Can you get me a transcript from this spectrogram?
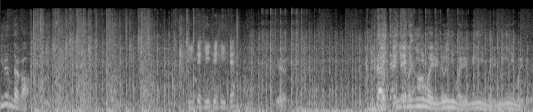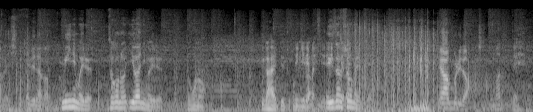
いるんだが。引いて引いて引いて。痛い痛い痛い。右にもいる右にもいる右にもいる右にもいる。やばい引き切れなかった。右にもいる。そこの岩にもいる。そこの火が入ってるところにエグザム正面。いや無理だ。ちょっと待って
